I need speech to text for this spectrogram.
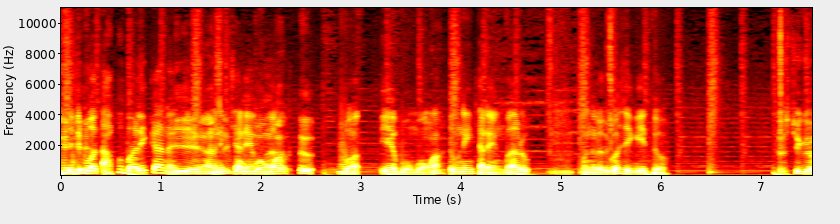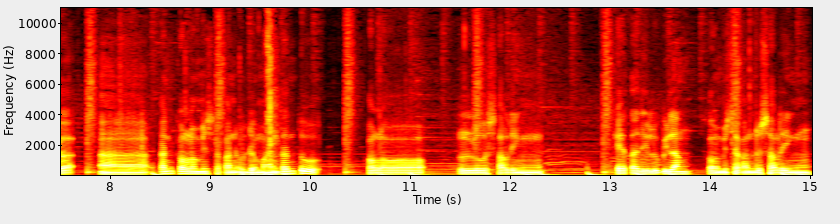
jadi buat apa balikan aja iya mending cari yang baru. waktu. Buang- iya buang-buang waktu mending cari yang baru. Hmm. menurut gua sih gitu. Terus juga eh, kan kalau misalkan udah mantan tuh kalau lu saling kayak tadi lu bilang kalau misalkan lu saling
